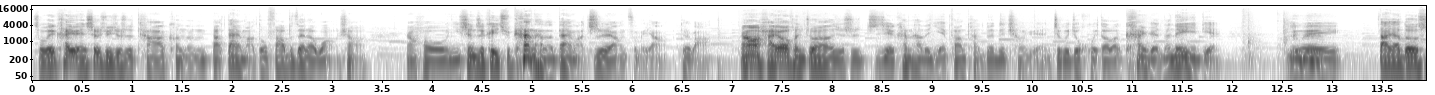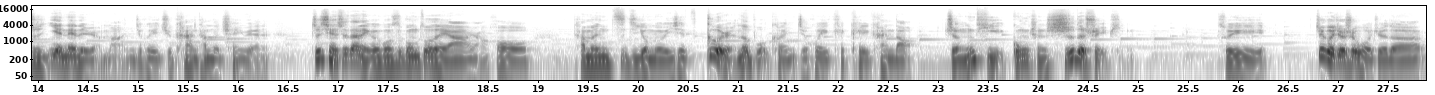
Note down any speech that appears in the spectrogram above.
所谓开源社区，就是它可能把代码都发布在了网上，然后你甚至可以去看它的代码质量怎么样，对吧？然后还有很重要的就是直接看它的研发团队的成员，这个就回到了看人的那一点，因为大家都是业内的人嘛，你就可以去看他们的成员之前是在哪个公司工作的呀，然后他们自己有没有一些个人的博客，你就会可可以看到整体工程师的水平。所以，这个就是我觉得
